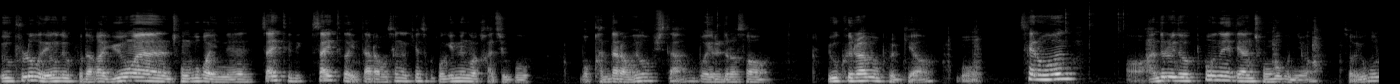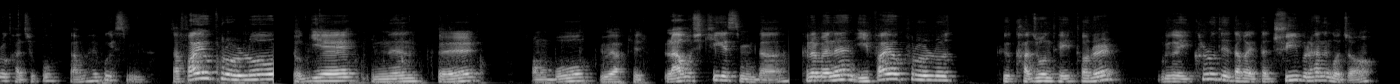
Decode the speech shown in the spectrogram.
이 블로그 내용들 보다가 유용한 정보가 있는 사이트 사이트가 있다라고 생각해서 거기 있는 걸 가지고 뭐 간다라고 해봅시다. 뭐 예를 들어서 이 글을 한번 볼게요. 뭐 새로운 어, 안드로이드 폰에 대한 정보군요. 그래서 요거를 가지고 한번 해보겠습니다. 자, 파이어 크롤로 여기에 있는 글 정보 요약해 라고 시키겠습니다. 그러면은 이 파이어 크롤로 그 가져온 데이터를 우리가 이 클로드에다가 일단 주입을 하는 거죠.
